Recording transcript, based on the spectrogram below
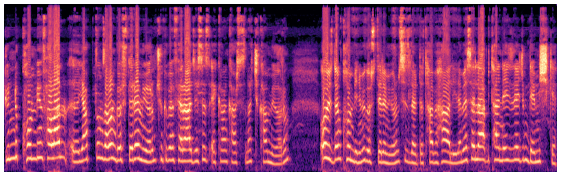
günlük kombin falan e, yaptığım zaman gösteremiyorum. Çünkü ben feracesiz ekran karşısına çıkamıyorum. O yüzden kombinimi gösteremiyorum. Sizler de tabi haliyle. Mesela bir tane izleyicim demiş ki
